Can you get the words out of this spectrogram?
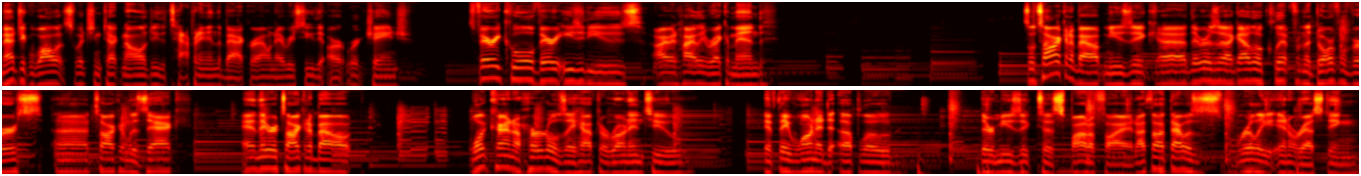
magic wallet switching technology that's happening in the background whenever you see the artwork change. It's very cool, very easy to use. I would highly recommend. So talking about music, uh, there was a, I got a little clip from the Dorfelverse uh, talking with Zach, and they were talking about what kind of hurdles they have to run into if they wanted to upload their music to Spotify. And I thought that was really interesting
